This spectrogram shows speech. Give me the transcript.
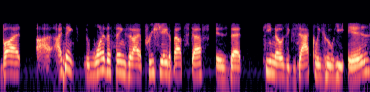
But I think one of the things that I appreciate about Steph is that he knows exactly who he is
